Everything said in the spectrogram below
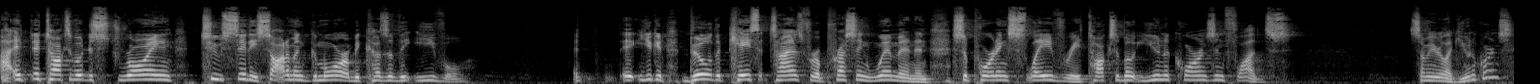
Uh, it, it talks about destroying two cities, Sodom and Gomorrah, because of the evil you could build a case at times for oppressing women and supporting slavery. It talks about unicorns and floods. Some of you are like, unicorns?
